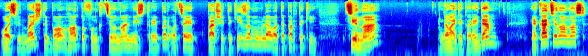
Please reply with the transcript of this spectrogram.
Ось він, бачите, багатофункціональний стрипер. Оце я перший такий замовляв, а тепер такий. Ціна. Давайте перейдемо. Яка ціна в нас?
